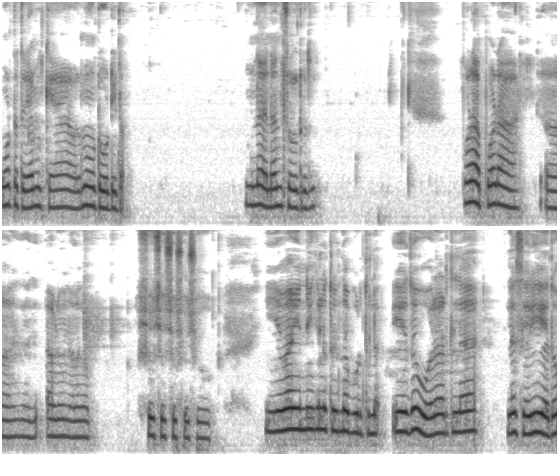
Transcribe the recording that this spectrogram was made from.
ஓட்ட தெரியாமல் கேவலமாக ஓட்டு ஓட்டிட்டான். என்ன என்னன்னு சொல்கிறது போடா போடா. அப்படின்னு அது அழகா ஷூ ஷூ ஷூ ஷூ ஷூ. இவன் இன்னைக்குள்ள திருந்த பொறுத்துல ஏதோ ஒரு இடத்துல இல்லை சரி ஏதோ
